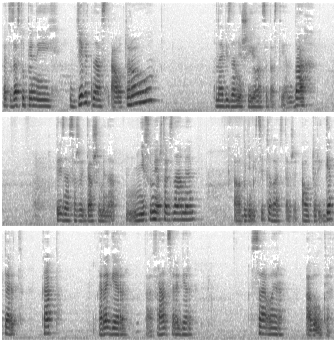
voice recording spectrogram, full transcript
Je to zastúpených 19 autorov, najvýznamnejší Johann Sebastian Bach. Priznám sa, že ďalšie mená nie sú mi až tak známe, ale budem ich citovať. Takže autory Geppert, Kapp, Reger, Franz Reger, Saller, a Volkert.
